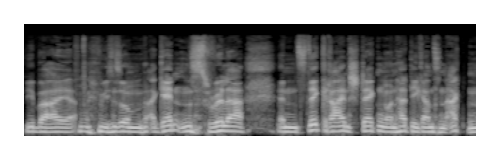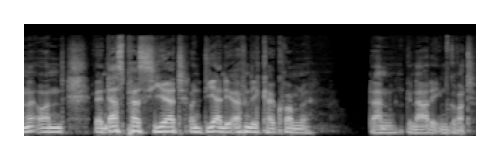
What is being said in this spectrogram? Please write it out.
wie bei wie so einem Agenten-Thriller einen Stick reinstecken und hat die ganzen Akten. Und wenn das passiert und die an die Öffentlichkeit kommen, dann gnade ihm Gott.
